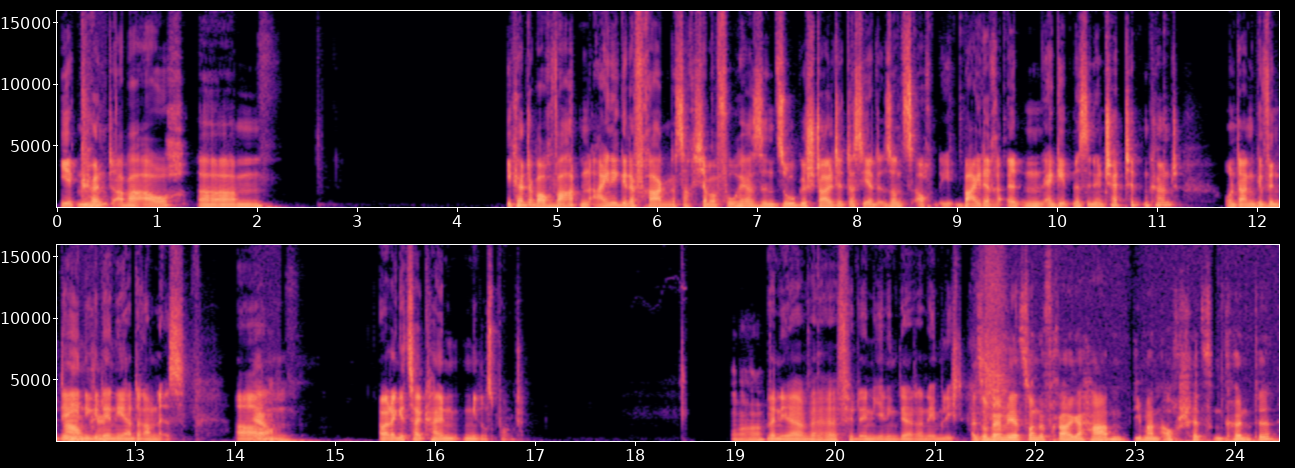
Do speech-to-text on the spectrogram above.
Ihr mhm. könnt aber auch, ähm, ihr könnt aber auch warten. Einige der Fragen, das sage ich aber vorher, sind so gestaltet, dass ihr sonst auch beide ein Ergebnis in den Chat tippen könnt und dann gewinnt ah, derjenige, ah, okay. der näher dran ist. Ähm, ja. Aber da gibt es halt keinen Minuspunkt. Aha. Wenn ihr äh, für denjenigen, der daneben liegt. Also, wenn wir jetzt so eine Frage haben, die man auch schätzen könnte,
